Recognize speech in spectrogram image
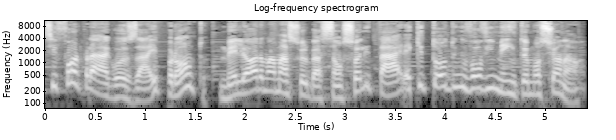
Se for para gozar e pronto, melhor uma masturbação solitária que todo envolvimento emocional.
